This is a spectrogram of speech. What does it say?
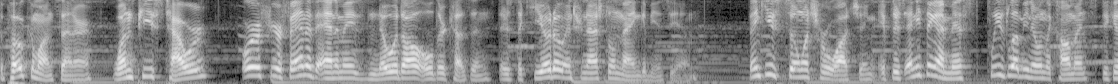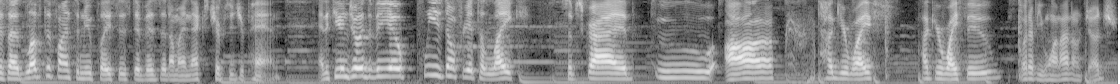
the Pokemon Center, One Piece Tower, or if you're a fan of anime's know-it-all older cousin, there's the Kyoto International Manga Museum. Thank you so much for watching. If there's anything I missed, please let me know in the comments because I'd love to find some new places to visit on my next trip to Japan. And if you enjoyed the video, please don't forget to like, subscribe, ooh, ah, hug your wife, hug your waifu, whatever you want, I don't judge.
